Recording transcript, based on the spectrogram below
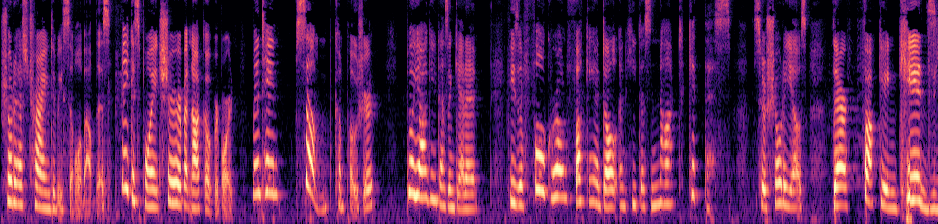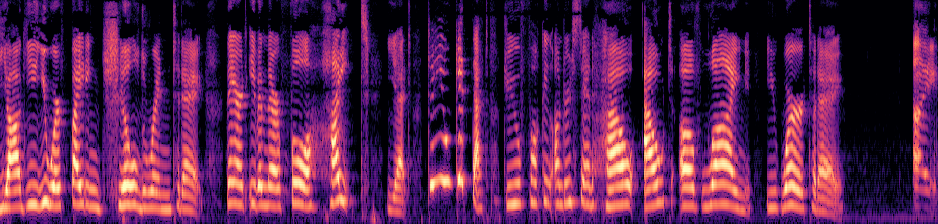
Shota is trying to be civil about this. Make his point, sure, but not go overboard. Maintain some composure. Yagi doesn't get it. He's a full grown fucking adult and he does not get this. So Shota yells, They're fucking kids, Yagi. You were fighting children today. They aren't even their full height yet. Do you get that? Do you fucking understand how out of line you were today? I.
